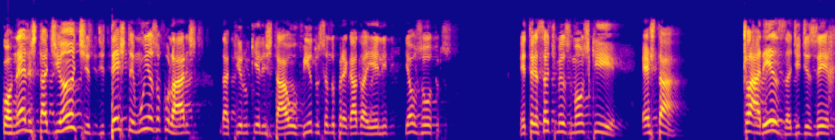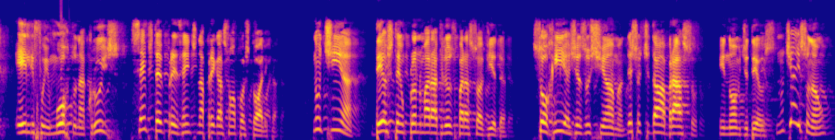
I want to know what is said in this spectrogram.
Cornélio está diante de testemunhas oculares daquilo que ele está ouvindo sendo pregado a ele e aos outros. É interessante, meus irmãos, que esta clareza de dizer ele foi morto na cruz sempre esteve presente na pregação apostólica. Não tinha, Deus tem um plano maravilhoso para a sua vida. Sorria, Jesus te ama. Deixa eu te dar um abraço em nome de Deus. Não tinha isso, não.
